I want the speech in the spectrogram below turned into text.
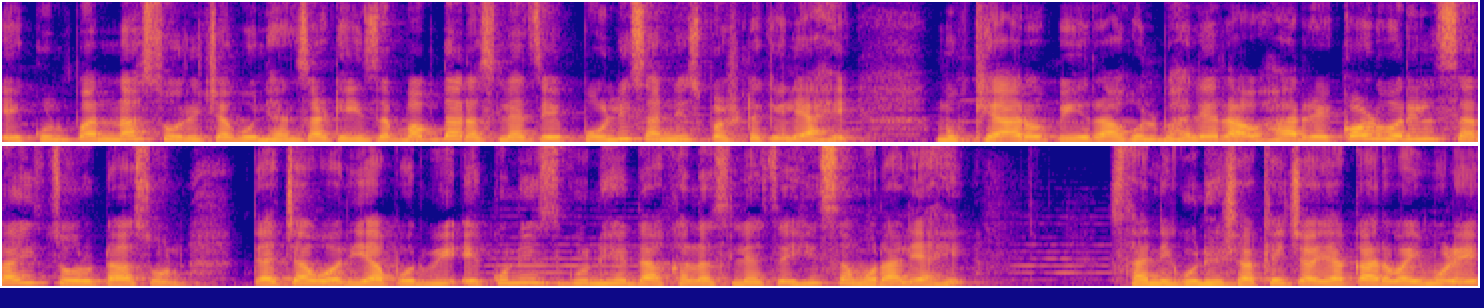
एकूण पन्नास चोरीच्या गुन्ह्यांसाठी जबाबदार असल्याचे पोलिसांनी स्पष्ट केले आहे. मुख्य आरोपी राहुल भालेराव हा रेकॉर्डवरील सराई चोरटा असून त्याच्यावर यापूर्वी एकोणीस गुन्हे दाखल असल्याचेही समोर आले आहे. स्थानिक गुन्हे शाखेच्या या कारवाईमुळे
